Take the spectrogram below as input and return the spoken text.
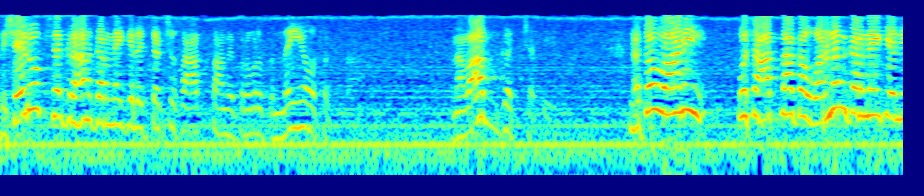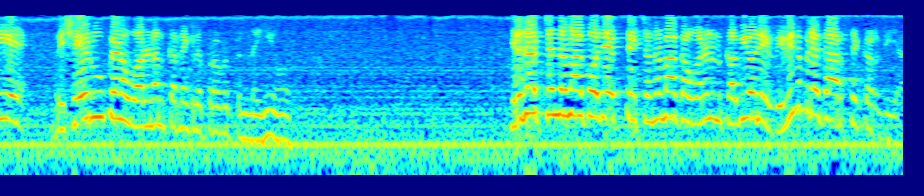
विषय रूप से ग्रहण करने के लिए चक्षु आत्मा में प्रवृत्त नहीं हो सकता। न वाग गच्छते। न तो वाणी उस आत्मा का वर्णन करने के लिए, विषय रूपेण वर्णन करने के लिए प्रवृत्त नहीं हो। सकता यदि चंद्रमा को देखते चंद्रमा का वर्णन कवियों ने विभिन्न प्रकार से कर दिया।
